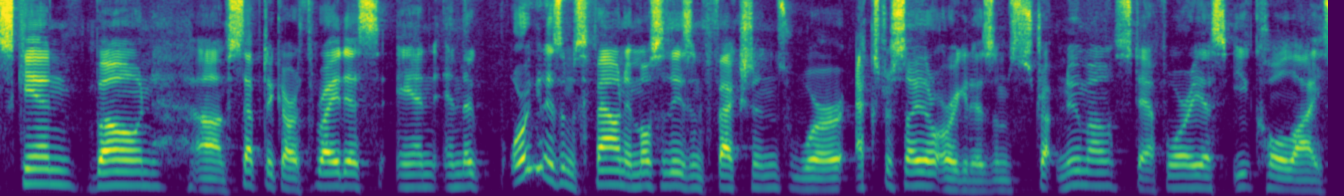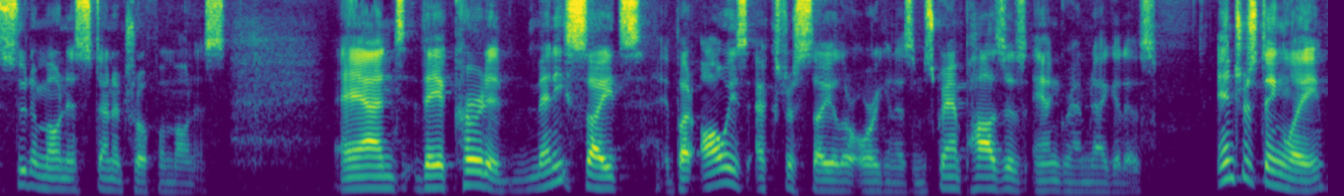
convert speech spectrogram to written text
skin, bone, um, septic arthritis, and, and the organisms found in most of these infections were extracellular organisms, strep pneumo, staph aureus, E. coli, Pseudomonas, stenotrophomonas. And they occurred at many sites, but always extracellular organisms, gram-positives and gram-negatives. Interestingly,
